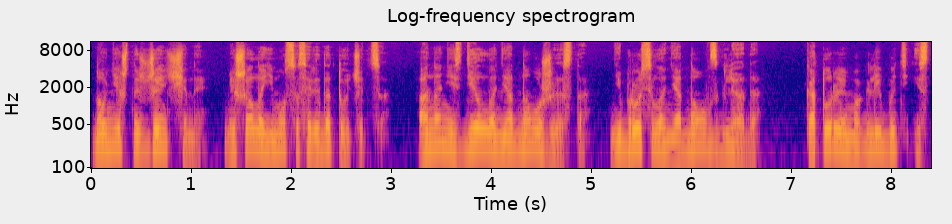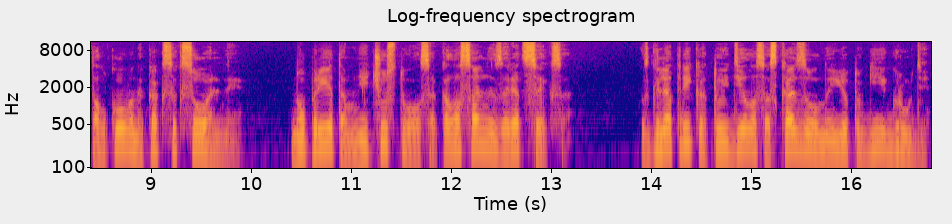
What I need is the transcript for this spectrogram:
но внешность женщины мешала ему сосредоточиться. Она не сделала ни одного жеста, не бросила ни одного взгляда, которые могли быть истолкованы как сексуальные. Но при этом не чувствовался колоссальный заряд секса. Взгляд Рика то и дело соскальзывал на ее тугие груди.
